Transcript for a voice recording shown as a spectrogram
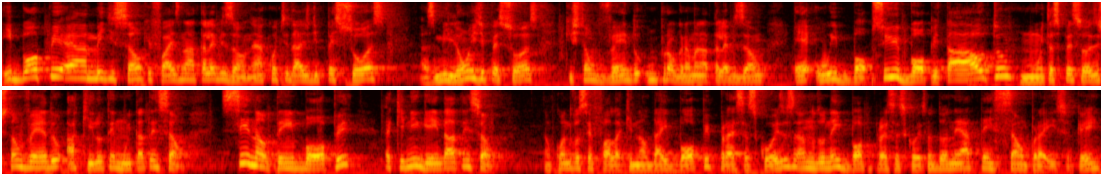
Ibope é a medição que faz na televisão, né? A quantidade de pessoas as milhões de pessoas que estão vendo um programa na televisão é o Ibope. Se o Ibope está alto, muitas pessoas estão vendo, aquilo tem muita atenção. Se não tem Ibope, é que ninguém dá atenção. Então, quando você fala que não dá ibope para essas coisas, eu não dou nem ibope para essas coisas, não dou nem atenção para isso, ok?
